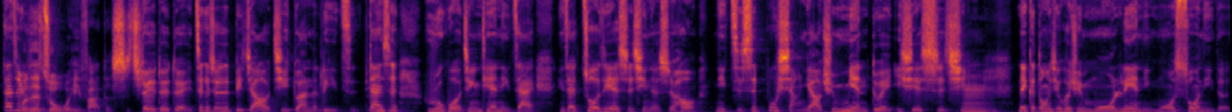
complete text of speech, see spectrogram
但是或者做违法的事情。对对对，这个就是比较极端的例子。但是如果今天你在你在做这些事情的时候，你只是不想要去面对一些事情，嗯，那个东西会去磨练你、磨塑你的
